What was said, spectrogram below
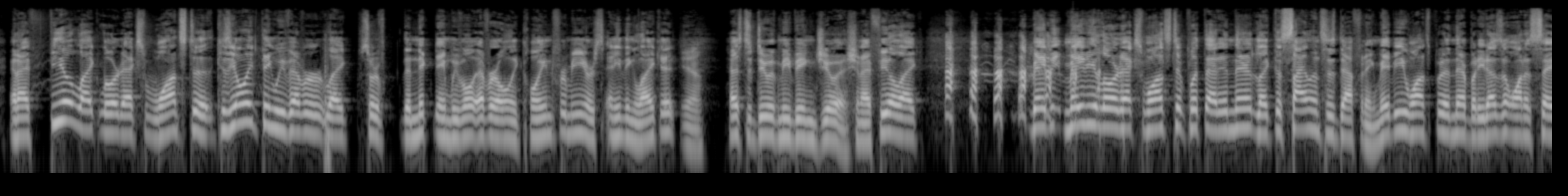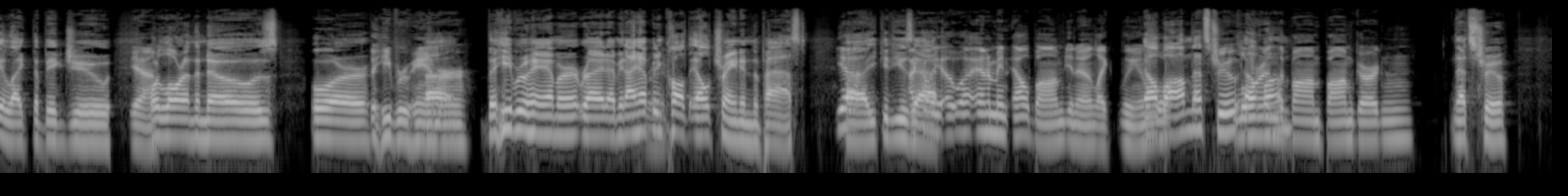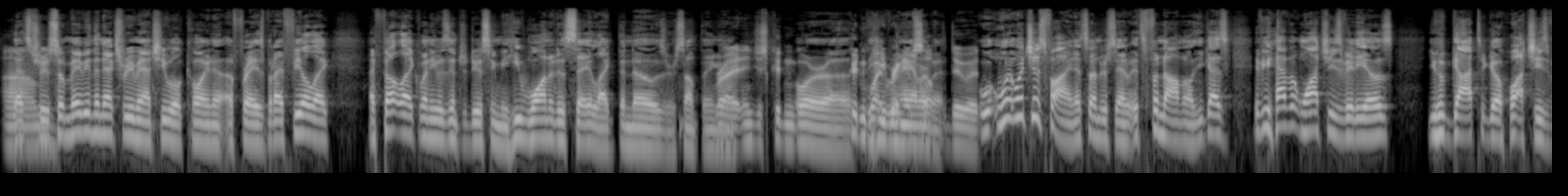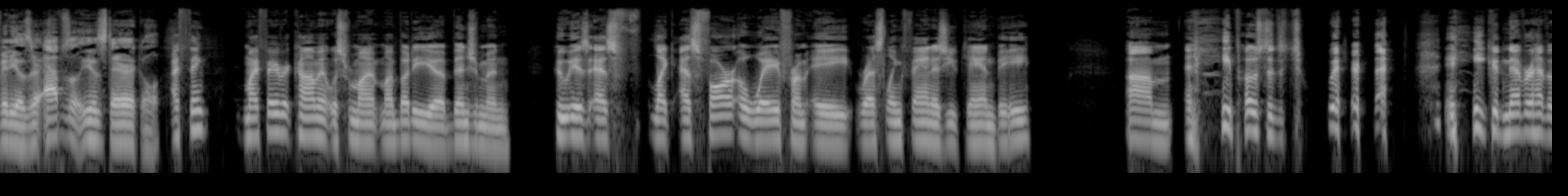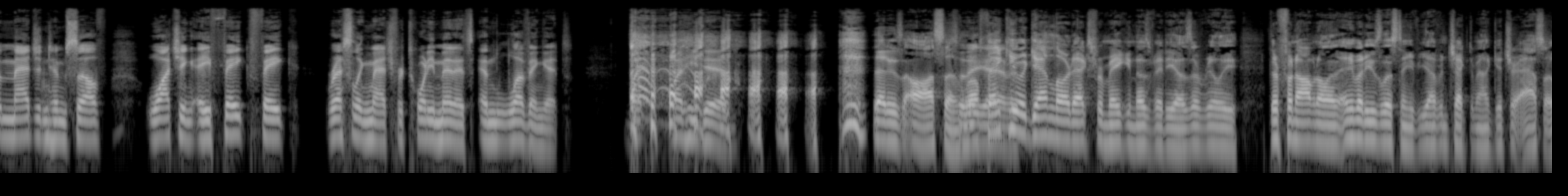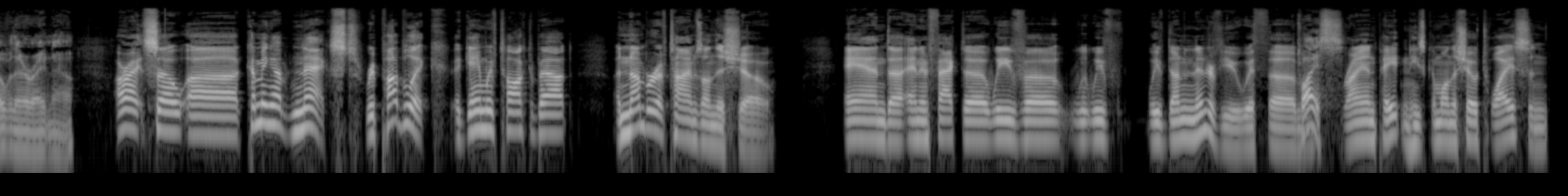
And I feel like Lord X wants to, because the only thing we've ever, like, sort of the nickname we've ever only coined for me or anything like it Yeah. has to do with me being Jewish. And I feel like maybe, maybe Lord X wants to put that in there. Like, the silence is deafening. Maybe he wants to put it in there, but he doesn't want to say, like, the big Jew Yeah. or Lorin the Nose or The Hebrew Hammer. uh, the Hebrew Hammer, right? I mean, I have been called L Train in the past. Yeah. uh, you could use I that. you- uh, well, and I mean L bomb. You know, like you know, L bomb. that's true. Lorin L-bomb. the bomb, bomb garden. That's true. That's Um, true. So maybe in the next rematch he will coin a, a phrase. But I feel like I felt like when he was introducing me, he wanted to say like the nose or something, Right, and just couldn't Or, uh, couldn't quite bring himself but- to do it. Wh- which is fine. It's understandable. It's phenomenal. You guys, if you haven't watched these videos, you have got to go watch these videos. They're absolutely hysterical. I think my favorite comment was from my my buddy uh, Benjamin, who is as like as far away from a wrestling fan as you can be. Um, and he posted to Twitter that he could never have imagined himself watching a fake fake wrestling match for 20 minutes and loving it. But, but he did. that is awesome. So well, you thank you it. again, Lord X, for making those videos. They're really they're phenomenal. And anybody who's listening, if you haven't checked them out, get your ass over there right now. All right, so uh, coming up next, Republic, a game we've talked about a number of times on this show, and uh, and in fact, uh, we've uh, we- we've we've done an interview with um, Twice. Ryan Payton. He's come on the show twice and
